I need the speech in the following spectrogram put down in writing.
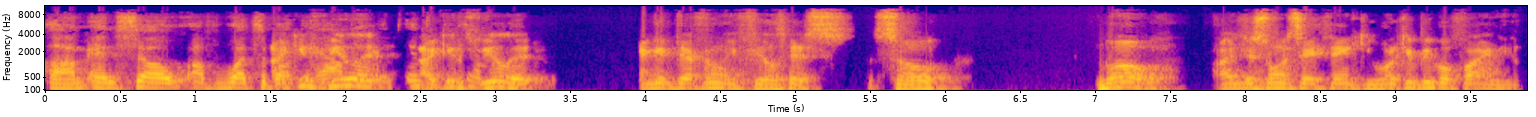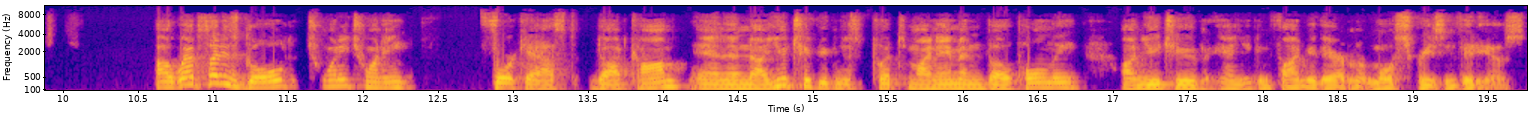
Um, and so of what's about I can to happen. Feel it. I can December. feel it. I can definitely feel this. So, whoa! I just want to say thank you. Where can people find you? Uh, website is gold 2020 forecast.com. And then uh, YouTube, you can just put my name in Bo Polny on YouTube and you can find me there in the most recent videos.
